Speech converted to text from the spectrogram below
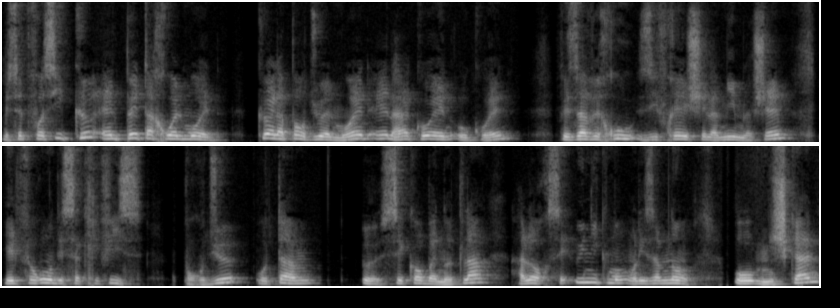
mais cette fois-ci que El Petachou El Moed que à la porte du El Moed, El HaKohen au Kohen, Vezavechu Zifre Shelamim Lachem, et ils feront des sacrifices pour Dieu, au Tam, eux, ces corbanotes-là, alors c'est uniquement en les amenant au Mishkan,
